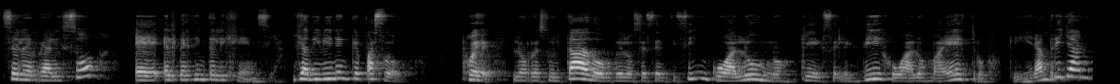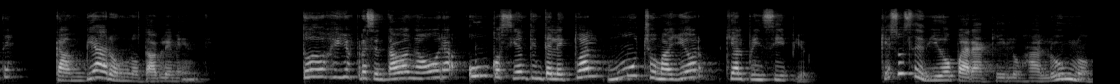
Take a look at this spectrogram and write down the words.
se les realizó eh, el test de inteligencia. Y adivinen qué pasó. Pues los resultados de los 65 alumnos que se les dijo a los maestros que eran brillantes cambiaron notablemente. Todos ellos presentaban ahora un cociente intelectual mucho mayor que al principio. ¿Qué sucedió para que los alumnos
